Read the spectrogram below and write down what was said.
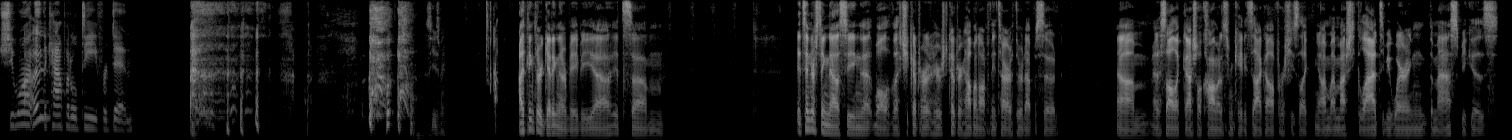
She wants I... the capital D for Din. Excuse me. I think they're getting there, baby. Yeah, it's um, it's interesting now seeing that. Well, like she kept her she kept her helmet off in the entire third episode. Um, and I saw like actual comments from Katee Sackhoff where she's like, you know, I'm, I'm actually glad to be wearing the mask because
